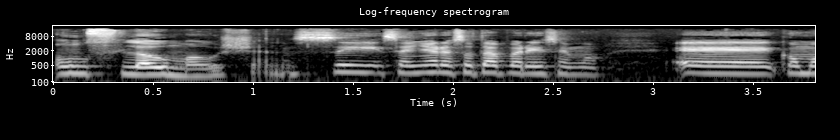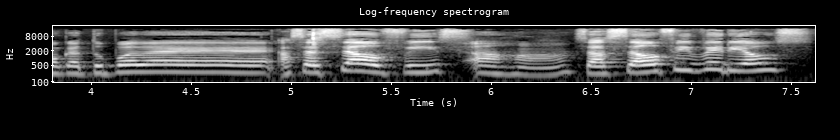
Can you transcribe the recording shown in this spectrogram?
Un slow motion. Sí, señores, eso está perísimo. Eh, como que tú puedes... Hacer selfies. Ajá. O sea, selfie videos.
